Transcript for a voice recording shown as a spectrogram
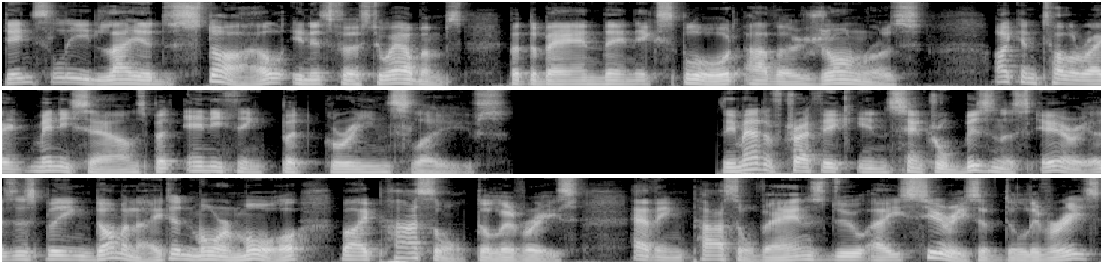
densely layered style in its first two albums, but the band then explored other genres. I can tolerate many sounds, but anything but Greensleeves. The amount of traffic in central business areas is being dominated more and more by parcel deliveries. Having parcel vans do a series of deliveries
